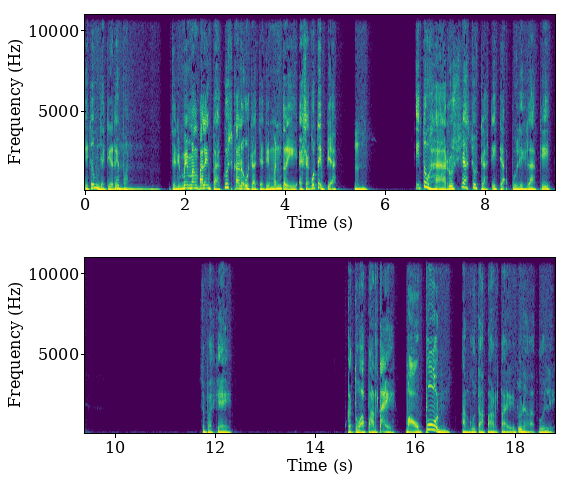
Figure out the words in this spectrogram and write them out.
Itu menjadi repot. Jadi memang paling bagus kalau udah jadi menteri eksekutif ya, Hmm. itu harusnya sudah tidak boleh lagi sebagai ketua partai maupun anggota partai itu udah nggak boleh.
